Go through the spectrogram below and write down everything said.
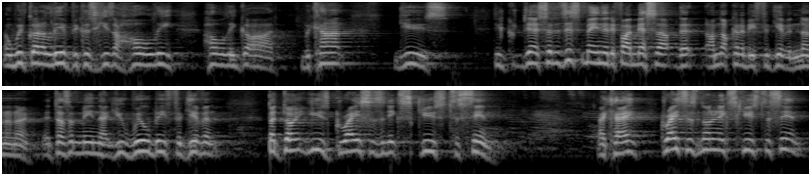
and we've got to live because he's a holy, holy God. We can't use. So does this mean that if I mess up that I'm not going to be forgiven? No, no, no. It doesn't mean that. You will be forgiven. But don't use grace as an excuse to sin. Okay? Grace is not an excuse to sin.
